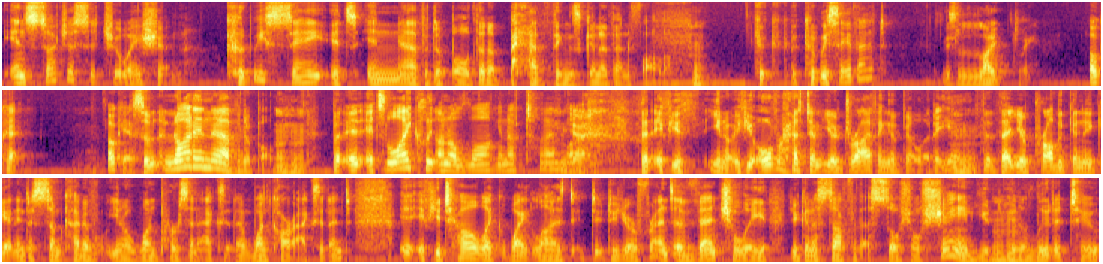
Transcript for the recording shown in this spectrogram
In such a situation, could we say it's inevitable that a bad thing's going to then follow? Hmm. could, could- could we say that? It's likely. Okay. Okay, so not inevitable, mm-hmm. but it, it's likely on a long enough timeline Yeah. that if you th- you know if you overestimate your driving ability, mm-hmm. th- that you're probably going to get into some kind of you know one person accident, one car accident. If you tell like white lies to, to your friends, eventually you're going to suffer that social shame you'd, you'd mm-hmm. alluded to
